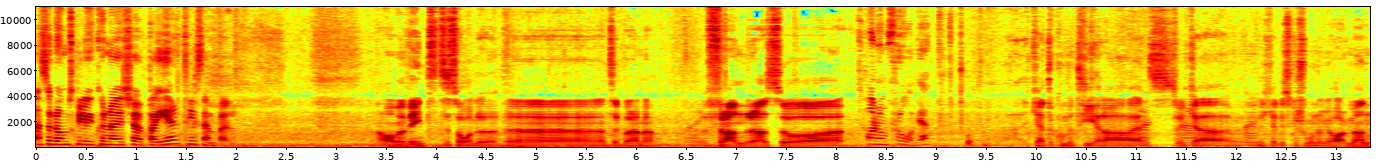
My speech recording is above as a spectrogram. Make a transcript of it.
Alltså de skulle ju kunna köpa er till exempel. Ja men vi är inte till salu eh, till att börja med. För andra så Har de frågat? kan jag inte kommentera ens vilka, vilka diskussioner vi har men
